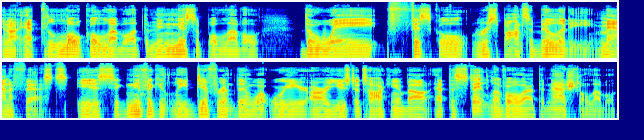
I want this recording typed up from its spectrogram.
you know, at the local level, at the municipal level, the way fiscal responsibility manifests is significantly different than what we are used to talking about at the state level or at the national level.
